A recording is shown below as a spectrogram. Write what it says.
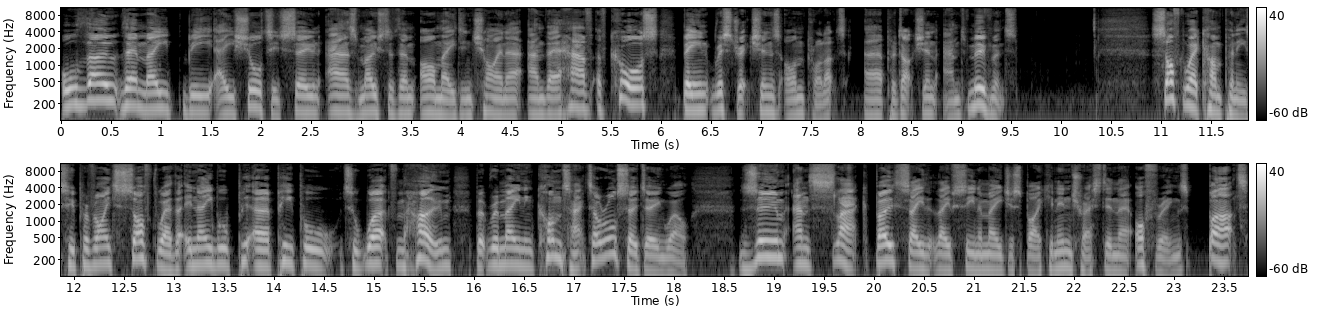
Although there may be a shortage soon, as most of them are made in China, and there have, of course, been restrictions on product uh, production and movement. Software companies who provide software that enable uh, people to work from home but remain in contact are also doing well. Zoom and Slack both say that they've seen a major spike in interest in their offerings, but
